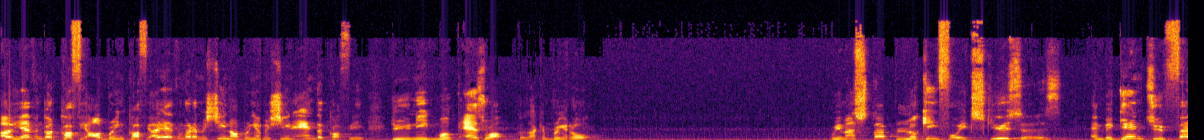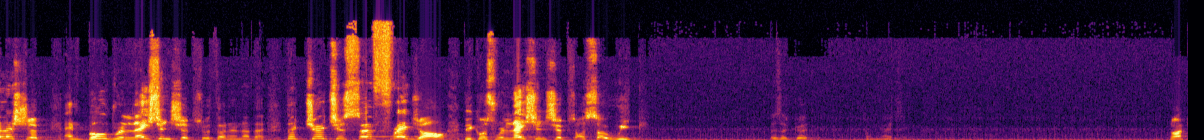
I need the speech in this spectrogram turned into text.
Oh, you haven't got coffee? I'll bring coffee. Oh, you haven't got a machine? I'll bring a machine and the coffee. Do you need milk as well? Because I can bring it all. We must stop looking for excuses and begin to fellowship and build relationships with one another. The church is so fragile because relationships are so weak. This Is it good? It's amazing. Not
